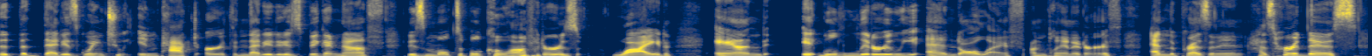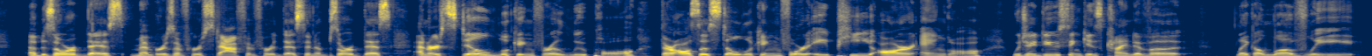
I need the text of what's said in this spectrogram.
that, that that is going to impact earth and that it is big enough it is multiple kilometers wide and it will literally end all life on planet earth. And the president has heard this absorbed this members of her staff have heard this and absorbed this and are still looking for a loophole. They're also still looking for a pr angle which i do think is kind of a like a lovely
